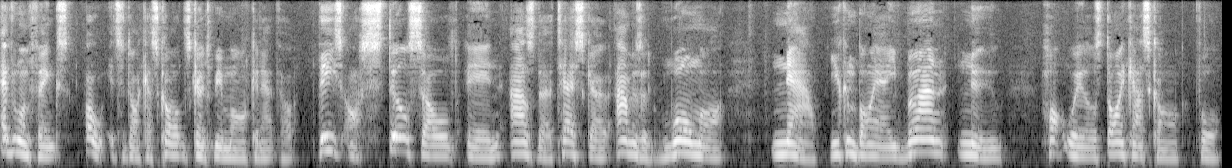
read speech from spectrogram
Everyone thinks, oh, it's a diecast car there's going to be a market out there. These are still sold in Asda, Tesco, Amazon, Walmart. Now, you can buy a brand new Hot Wheels diecast car for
